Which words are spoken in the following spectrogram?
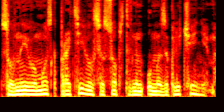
Словно его мозг противился собственным умозаключениям.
